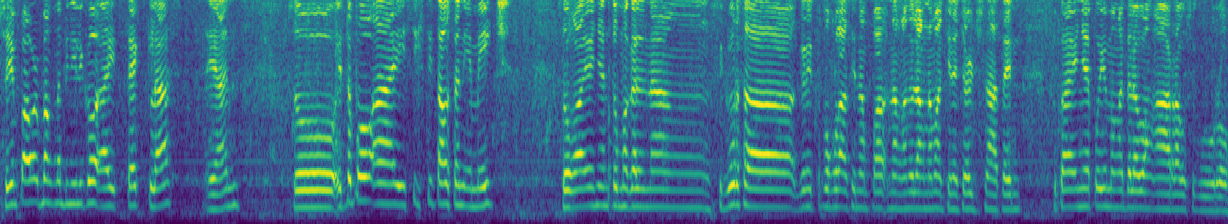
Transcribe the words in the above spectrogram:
So yung power bank na binili ko ay Tech Class. Ayan. So ito po ay 60,000 mAh. So kaya niyan tumagal ng siguro sa ganito pong klase ng, ng ano lang naman china-charge natin. So kaya niya po yung mga dalawang araw siguro.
